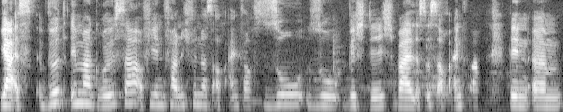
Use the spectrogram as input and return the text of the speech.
ja, es wird immer größer, auf jeden Fall. Und ich finde das auch einfach so, so wichtig, weil es ist auch einfach den ähm,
